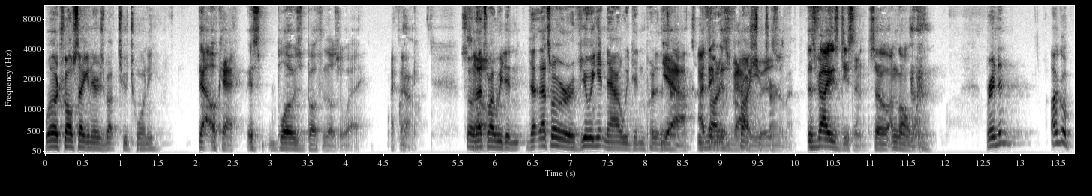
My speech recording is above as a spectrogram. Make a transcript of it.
Weller 12 secondary is about 220. Yeah. Okay. This blows both of those away. I think. Yeah. So, that's why we didn't. That, that's why we're reviewing it now. We didn't put it in the Yeah, tournament. 'cause we I think this would value the is- tournament. This value is decent, so I'm going one. Brendan, I'll go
